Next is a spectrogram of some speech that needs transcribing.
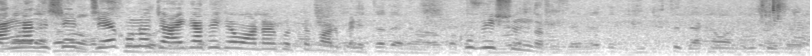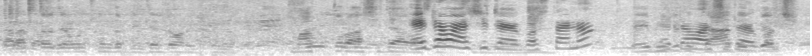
বাংলাদেশের যে কোনো জায়গা থেকে অর্ডার করতে পারবেন। খুবই সুন্দর ডিজাইন এটা ভিডিওতে দেখা মাত্র সেই কালারটাও যেমন সুন্দর ডিজাইনটা অনেক সুন্দর। মাত্র 80 টাকা গজ এটাও আশি টাকা গজ তাই না? এটাও আশি টাকা দেখবেন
